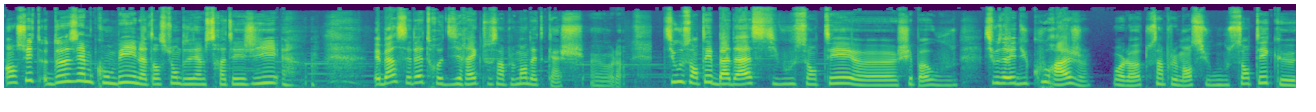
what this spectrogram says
Ensuite, deuxième combine, attention, deuxième stratégie, eh ben c'est d'être direct, tout simplement d'être cash. Euh, voilà. Si vous sentez badass, si vous sentez, euh, je sais pas, si vous avez du courage, voilà, tout simplement. Si vous sentez que,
